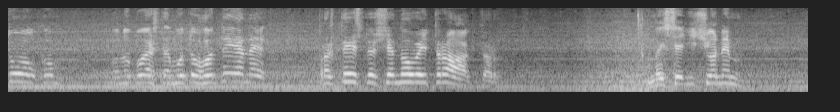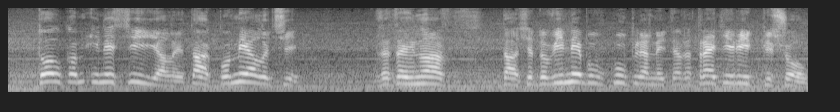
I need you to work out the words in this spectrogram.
толком. Воно бачите, мотогодини, практично ще новий трактор. Ми ще нічого ним толком і не сіяли. Так, по мелочі. Вже цей у нас да, ще до війни був куплений, це вже третій рік пішов.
